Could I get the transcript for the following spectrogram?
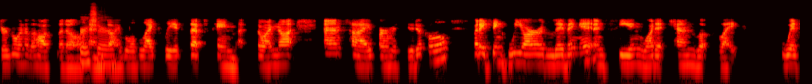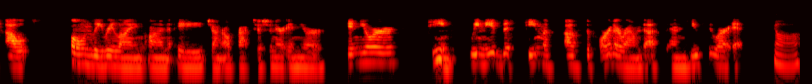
sure going to the hospital For and sure. I will likely accept pain meds. So I'm not anti pharmaceutical, but I think we are living it and seeing what it can look like without only relying on a general practitioner in your in your team. We need this team of, of support around us, and you two are it. Aw,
